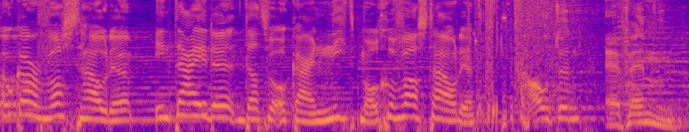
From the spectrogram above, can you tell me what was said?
Elkaar vasthouden in tijden dat we elkaar niet mogen vasthouden. Houten FM.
